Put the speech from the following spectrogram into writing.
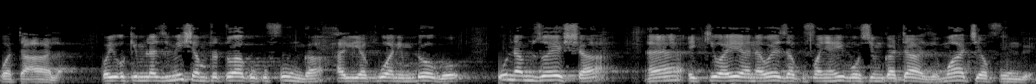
wa taala. Kwa hiyo ukimlazimisha mtoto wako kufunga hali ya kuwa ni mdogo unamzoesha eh, ikiwa yeye anaweza kufanya hivyo usimkataze mwache afunge.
